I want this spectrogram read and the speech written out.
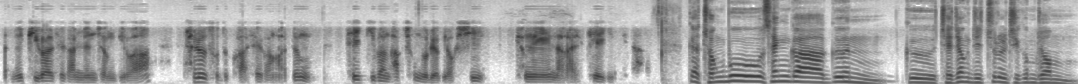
그다음에 비과세 감면 정비와 탄료소득 과세 강화 등 세입 기반 확충 노력 역시 병행해 나갈 계획입니다. 그러니까 정부 생각은 그 재정 지출을 지금 좀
